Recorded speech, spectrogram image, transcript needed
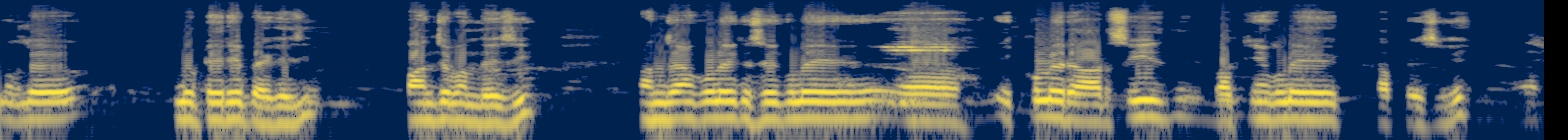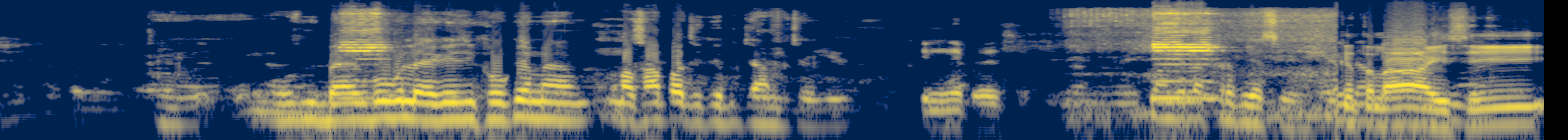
ਮਤਲਬ ਲੁਟੇਰੇ ਪੈ ਗਏ ਜੀ ਪੰਜ ਬੰਦੇ ਸੀ। ਪੰਜਾਂ ਕੋਲੇ ਕਿਸੇ ਕੋਲੇ ਇੱਕ ਕੋਲੇ ਰਾੜ ਸੀ ਬਾਕੀਆਂ ਕੋਲੇ ਕਾਪੇ ਸੀਗੇ। ਤੇ ਉਹ ਬੈਗ ਬੂਗ ਲੈ ਗਏ ਜੀ ਖੋ ਕੇ ਮੈਂ ਮਸਾਂ ਭੱਜ ਕੇ ਜਾਣ ਚਾਹੀਏ ਕਿੰਨੇ ਪੈਸੇ 5 ਲੱਖ ਰੁਪਏ ਸੀ। ਇੱਕ ਤਲਾਹ ਆਈ ਸੀ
